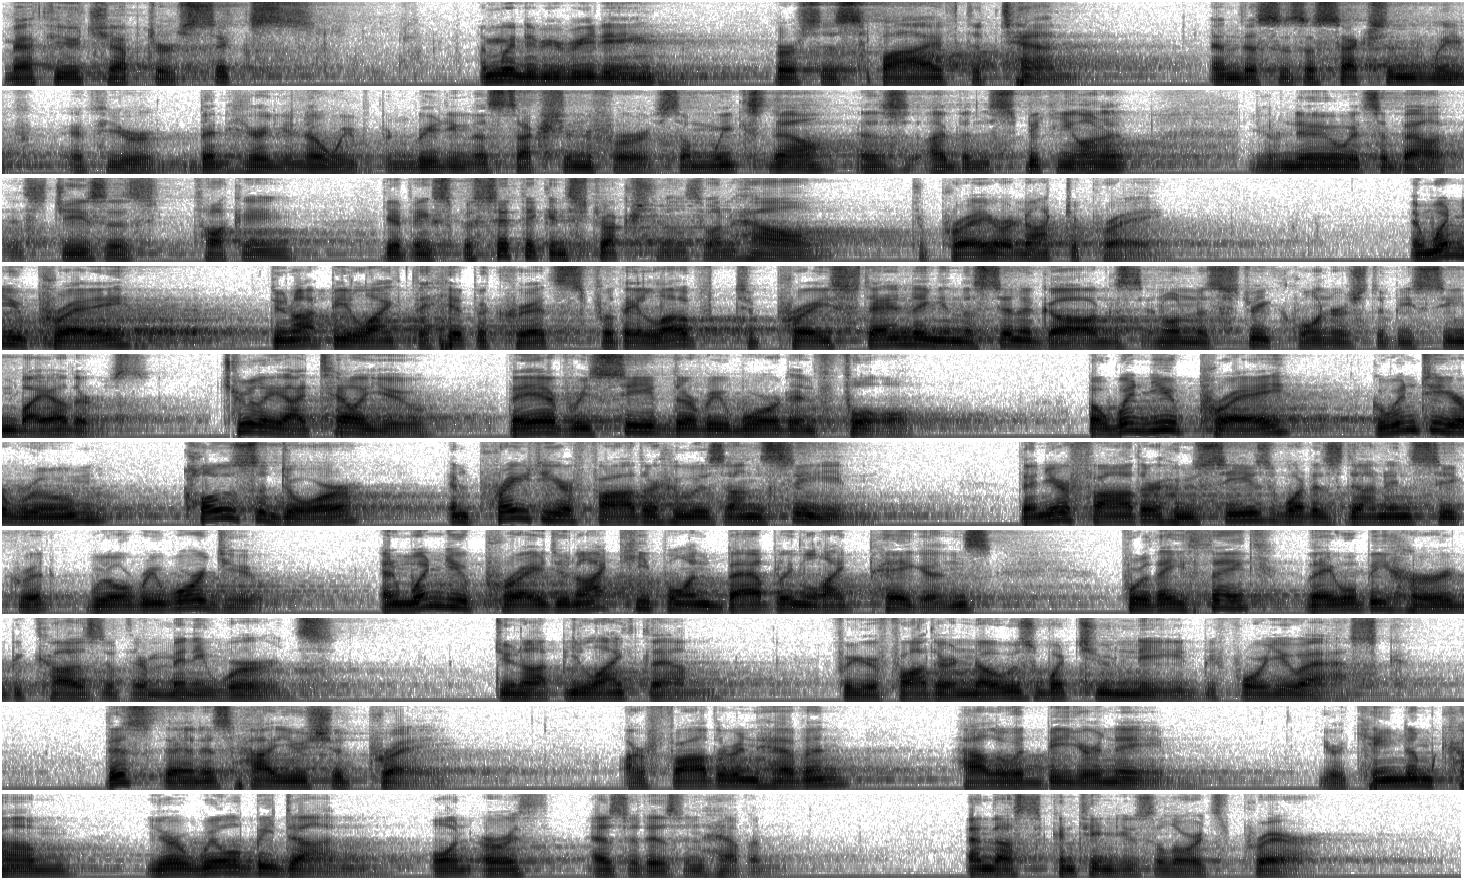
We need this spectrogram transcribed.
Matthew chapter 6. I'm going to be reading verses 5 to 10. And this is a section we've, if you've been here, you know we've been reading this section for some weeks now as I've been speaking on it. You're new, it's about, it's Jesus talking, giving specific instructions on how to pray or not to pray. And when you pray, do not be like the hypocrites, for they love to pray standing in the synagogues and on the street corners to be seen by others. Truly, I tell you, they have received their reward in full. But when you pray, go into your room, close the door, and pray to your Father who is unseen. Then your Father who sees what is done in secret will reward you. And when you pray, do not keep on babbling like pagans, for they think they will be heard because of their many words. Do not be like them, for your Father knows what you need before you ask. This then is how you should pray Our Father in heaven, hallowed be your name. Your kingdom come, your will be done on earth as it is in heaven. And thus continues the Lord's Prayer.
